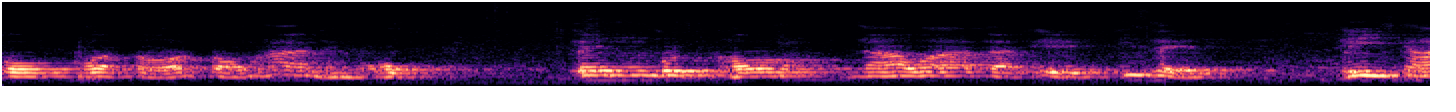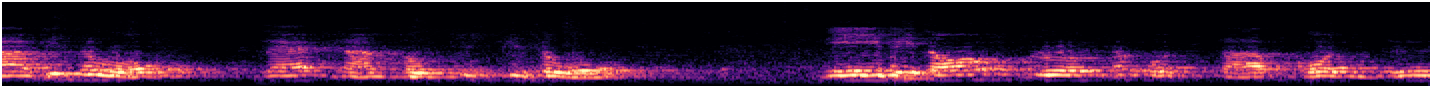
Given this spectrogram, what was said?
กรมพศ2516 เป็นบุตรของนาวาอากาศเอกพิเศษปรีชาพิศวงและนามสมคิดพิศวงมีพี่น้องรวมทั้งหมดสามคนคือ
